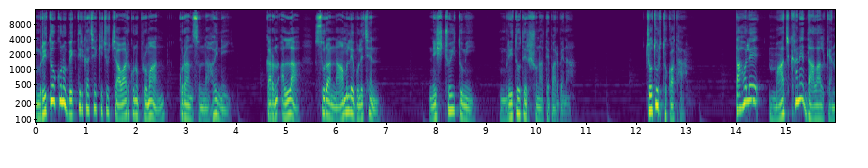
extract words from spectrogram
মৃত কোনো ব্যক্তির কাছে কিছু চাওয়ার কোনো প্রমাণ কোরআন সুন্না হয় নেই। কারণ আল্লাহ সুরা নামলে বলেছেন, নিশ্চয়ই তুমি মৃতদের শোনাতে পারবে না। চতুর্থ কথা, তাহলে মাঝখানে দালাল কেন?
